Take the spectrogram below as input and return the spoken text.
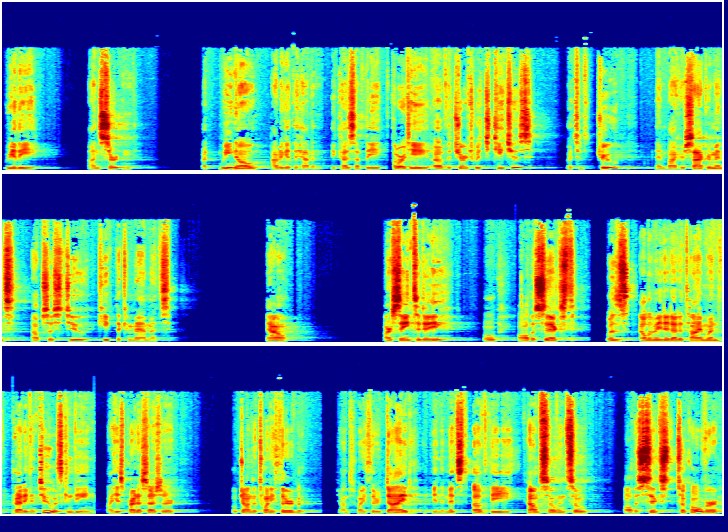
really uncertain. But we know how to get to heaven because of the authority of the church, which teaches what's true, and by her sacraments helps us to keep the commandments. Now, our saint today, Pope Paul VI, was elevated at a time when Vatican II was convened by his predecessor, Pope John XXIII, but John XXIII died in the midst of the council, and so Paul VI took over.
